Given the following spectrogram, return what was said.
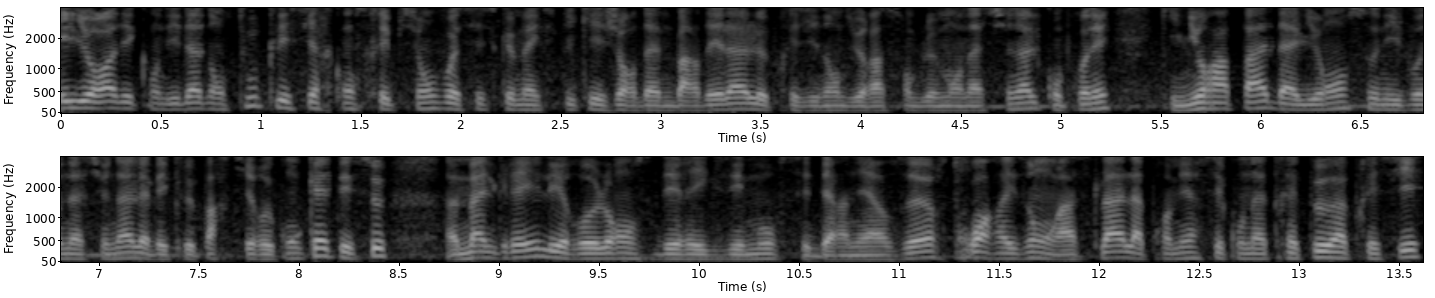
Il y aura des candidats dans toutes les circonscriptions. Voici ce que m'a expliqué Jordan Bardella, le président du Rassemblement national. Comprenez qu'il n'y aura pas d'alliance au niveau national avec le parti Reconquête et ce, malgré les relances d'Éric Zemmour ces dernières heures. Trois raisons à cela. La première, c'est qu'on a très peu apprécié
